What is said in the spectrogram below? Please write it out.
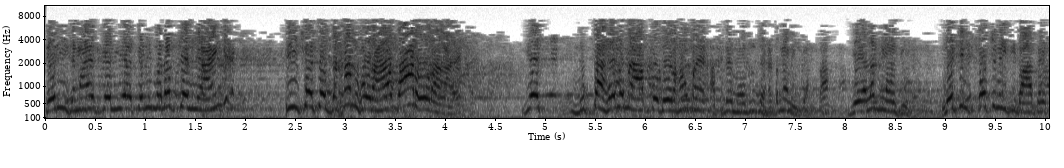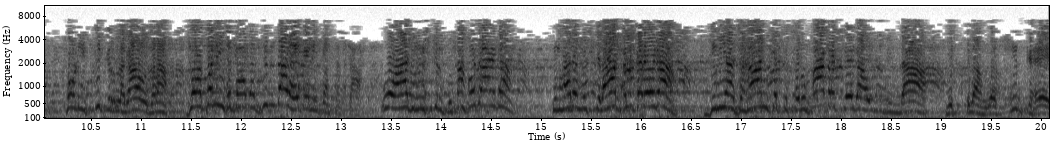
تیری حمایت کے لیے تیری مدد کے لیے آئیں گے؟ پیچھے سے زخم ہو رہا ہے باہر ہو رہا ہے۔ یہ نقطہ ہے میں آپ کو دے رہا ہوں، میں اپنے موضوع سے ہٹنا نہیں چاہتا۔ یہ الگ موضوع ہے۔ لیکن سوچنے کی بات ہے، تھوڑی فکر لگاؤ ذرا۔ جو اپنی حفاظت زندہ رہ کے نہیں کر سکتا، وہ آج مشکل گسا ہو جائے گا۔ تمہارے مشکلات حل کرے گا، دنیا جہان کے تصرفات رکھے گا اس دن یہ کھلا ہوا شرک ہے،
